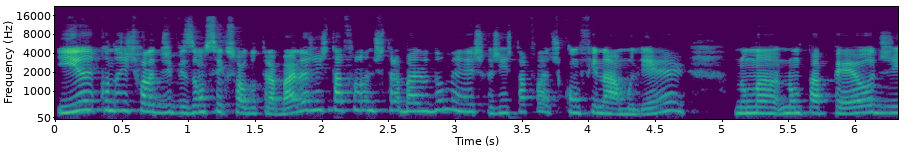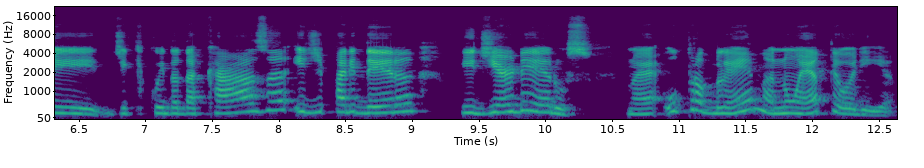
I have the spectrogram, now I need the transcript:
E quando a gente fala de divisão sexual do trabalho, a gente está falando de trabalho doméstico, a gente está falando de confinar a mulher numa, num papel de, de que cuida da casa e de parideira e de herdeiros. Né? O problema não é a teoria,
